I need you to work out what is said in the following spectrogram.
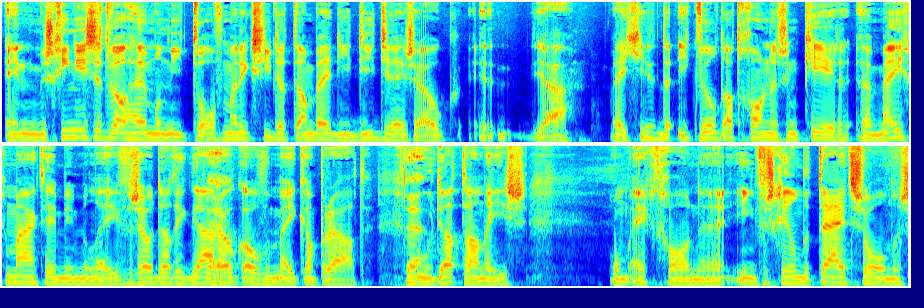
En misschien is het wel helemaal niet tof. Maar ik zie dat dan bij die DJ's ook. eh, Ja, weet je. Ik wil dat gewoon eens een keer eh, meegemaakt hebben in mijn leven. Zodat ik daar Ja. ook over mee kan praten. Ja. Hoe dat dan is. Om echt gewoon eh, in verschillende tijdzones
